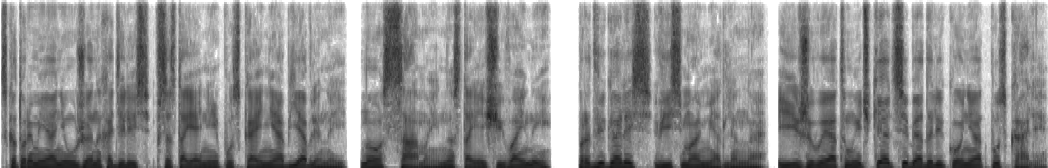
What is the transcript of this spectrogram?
с которыми они уже находились в состоянии пускай не объявленной, но самой настоящей войны, продвигались весьма медленно и живые отмычки от себя далеко не отпускали.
